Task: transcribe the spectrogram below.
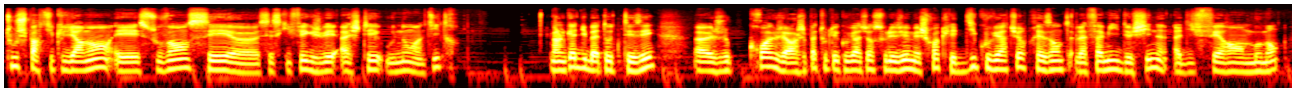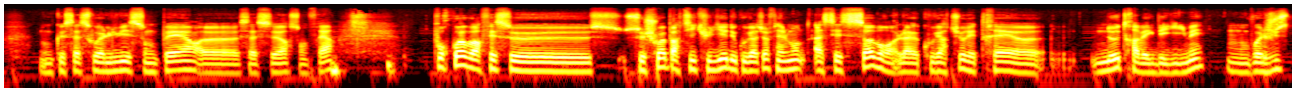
touche particulièrement et souvent c'est euh, c'est ce qui fait que je vais acheter ou non un titre. Dans le cadre du bateau de Thésée, je crois que alors j'ai pas toutes les couvertures sous les yeux, mais je crois que les 10 couvertures présentent la famille de Chine à différents moments. Donc que ça soit lui et son père, sa sœur, son frère. Pourquoi avoir fait ce, choix particulier de couverture finalement assez sobre? La couverture est très euh, neutre avec des guillemets. On voit juste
